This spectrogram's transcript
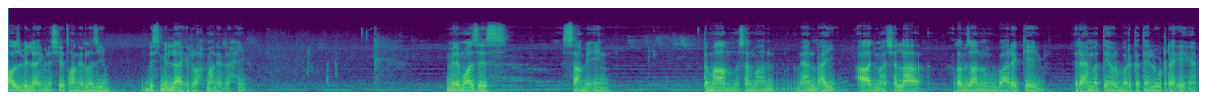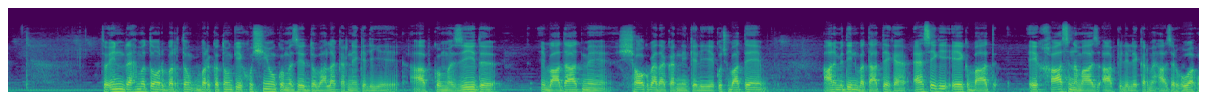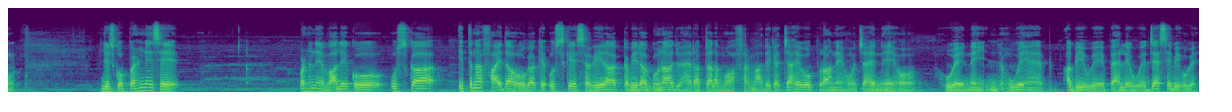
اعوذ باللہ من الشیطان الرجیم۔ بسم اللہ الرحمن الرحیم۔ میرے معزز، سامعین، تمام مسلمان بہن بھائی، آج ماشاءاللہ رمضان المبارک کی رحمتیں اور برکتیں لوٹ رہے ہیں۔ تو ان رحمتوں اور برکتوں کی خوشیوں کو مزید دوبالا کرنے کے لیے آپ کو مزید عبادات میں شوق پیدا کرنے کے لیے کچھ باتیں عالم دین بتاتے ہیں، ایسے کی ایک بات، ایک خاص نماز آپ کے لیے لے کر میں حاضر ہوا ہوں۔ جس کو پڑھنے سے، پڑھنے والے کو اس کا اتنا فائدہ ہوگا کہ اس کے صغیرہ کبیرہ گناہ جو ہیں رب تعالیٰ معاف فرما دے گا۔ چاہے وہ پرانے ہوں، چاہے نئے ہوں، ہوئے نہیں، ہوئے ہیں، ابھی ہوئے، پہلے ہوئے، جیسے بھی ہوئے،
